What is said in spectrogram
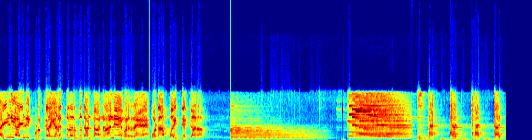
அள்ளி அள்ளி கொடுக்கிற இடத்துல இருந்து தான்டா நானே வர்றேன். ஒடா பைத்தியக்காரா. தட் தட் தட் தட்.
